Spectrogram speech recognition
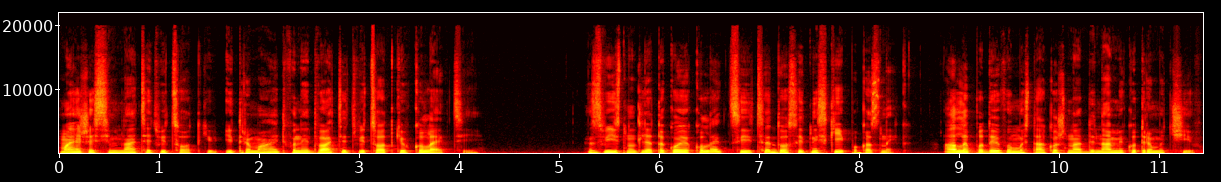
майже 17% і тримають вони 20% колекції. Звісно, для такої колекції це досить низький показник, але подивимось також на динаміку тримачів.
